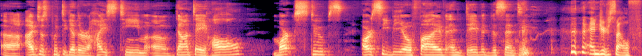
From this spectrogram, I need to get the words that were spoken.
Uh, I just put together a heist team of Dante Hall, Mark Stoops, RCB05, and David Visentin. and yourself.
